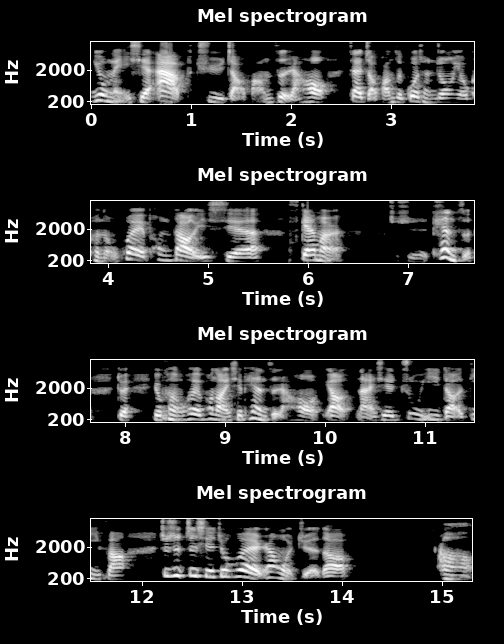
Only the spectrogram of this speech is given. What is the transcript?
用哪一些 app 去找房子，然后在找房子过程中有可能会碰到一些 scammer，就是骗子，对，有可能会碰到一些骗子，然后要哪一些注意的地方，就是这些就会让我觉得。啊，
